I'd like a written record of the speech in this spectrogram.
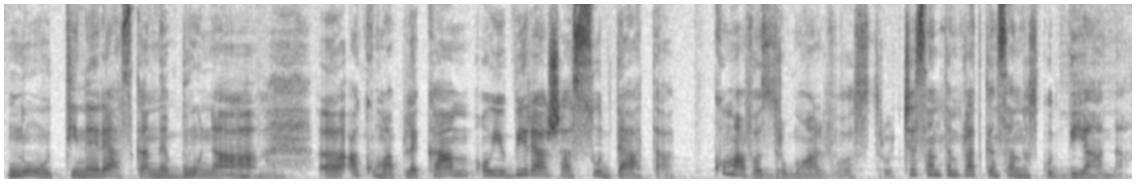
Nu tinerească, nebună. Uh, acum plecam, o iubire așa sudată. Cum a fost drumul al vostru? Ce s-a întâmplat când s-a născut Diana?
